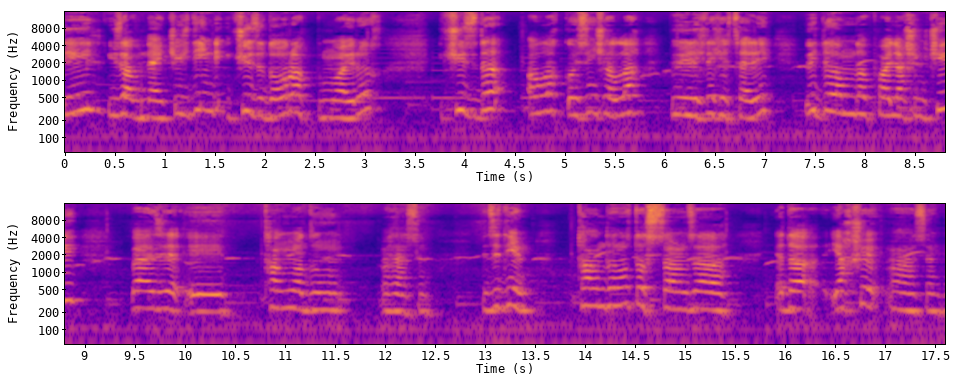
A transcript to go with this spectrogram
deyil, 100 abunədən keçdi. İndi 200-ə doğru addımlayırıq. 200-də Allah qoysun inşallah birlikdə keçərik. Videomu da paylaşın ki, bəzi e, tanımadığım məsələn, necə deyim, tanıdığınız dostlarınıza ya da yaxşı məsələn,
